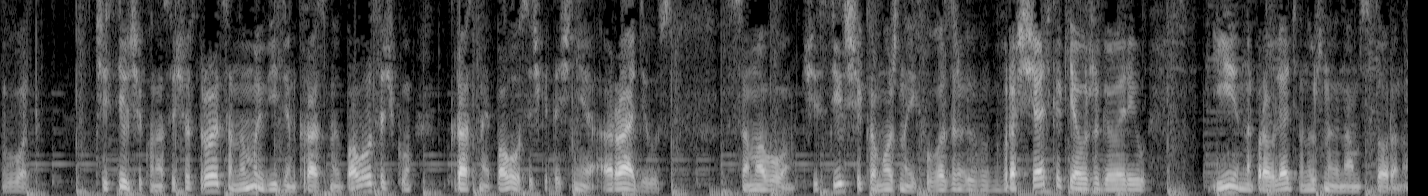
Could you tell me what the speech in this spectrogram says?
Вот. Чистильщик у нас еще строится, но мы видим красную полосочку. Красной полосочки, точнее радиус самого чистильщика. Можно их вращать, как я уже говорил, и направлять в нужную нам сторону.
